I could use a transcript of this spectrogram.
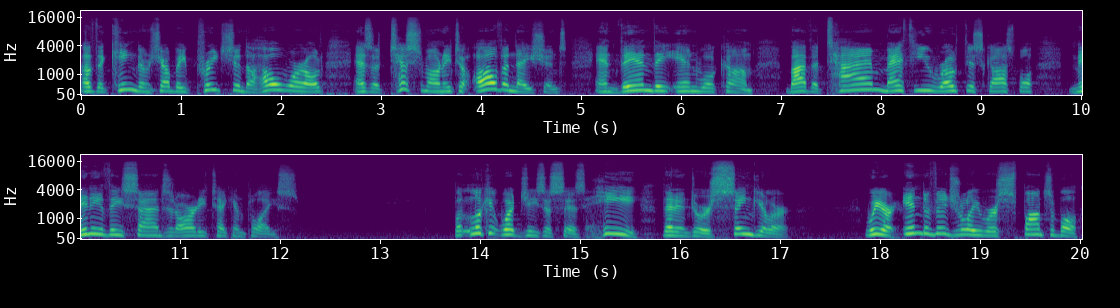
of the kingdom shall be preached in the whole world as a testimony to all the nations, and then the end will come. By the time Matthew wrote this gospel, many of these signs had already taken place. But look at what Jesus says He that endures, singular, we are individually responsible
